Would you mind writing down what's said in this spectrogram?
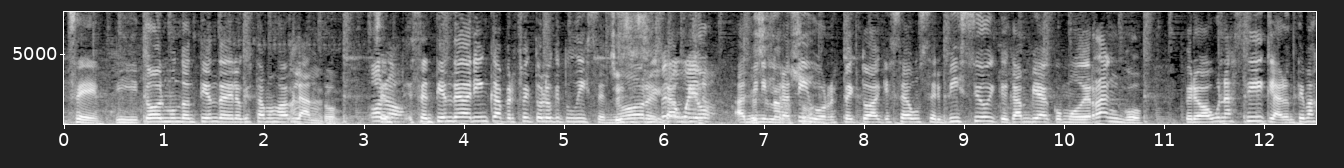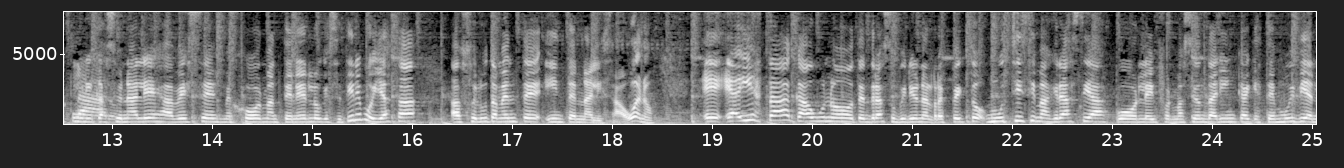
Sí, y todo el mundo entiende de lo que estamos hablando. ¿O Se, no? se entiende, Darinka, perfecto lo que tú dices, Sí, ¿no? sí, sí. El cambio bueno. Administrativo respecto a que sea un servicio y que cambia como de rango. Pero aún así, claro, en temas Claro. comunicacionales a veces es mejor mantener lo que se tiene porque ya está absolutamente internalizado. Bueno, eh, ahí está, cada uno tendrá su opinión al respecto. Muchísimas gracias por la información, Darinka, que estés muy bien.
